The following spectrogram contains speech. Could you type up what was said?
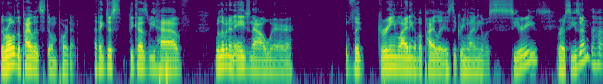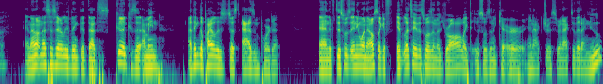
the role of the pilot is still important. I think just because we have, we live in an age now where the green lighting of a pilot is the green lighting of a series or a season. Uh huh. And I don't necessarily think that that's good because, I mean, I think the pilot is just as important. And if this was anyone else, like if, if let's say this wasn't a draw, like this wasn't a or an actress or an actor that I knew,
